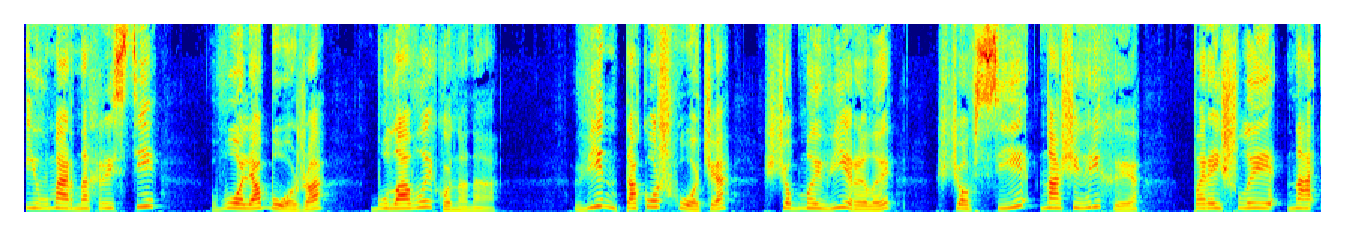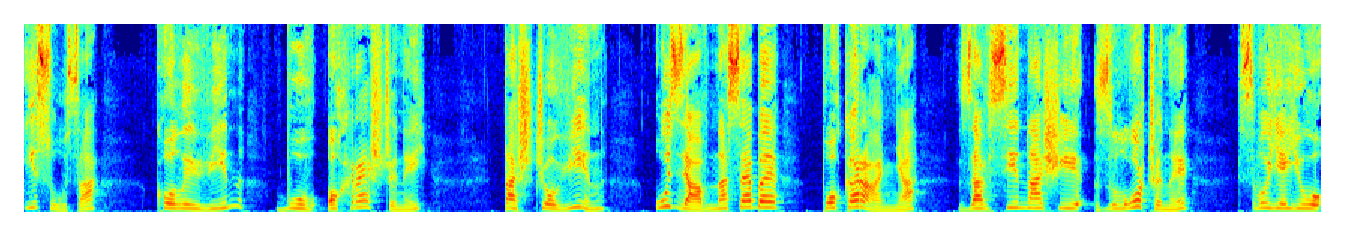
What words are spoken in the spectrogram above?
і вмер на Христі, воля Божа була виконана. Він також хоче, щоб ми вірили, що всі наші гріхи перейшли на Ісуса, коли Він був охрещений, та що Він узяв на себе покарання за всі наші злочини своєю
